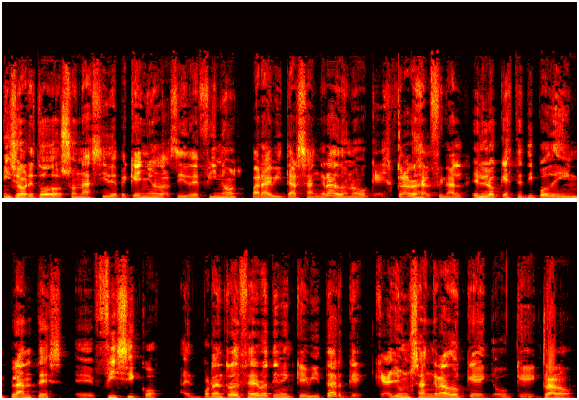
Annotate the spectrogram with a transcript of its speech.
Y sobre todo son así de pequeños, así de finos, para evitar sangrado, ¿no? Que es claro, al final es lo que este tipo de implantes eh, físicos por dentro del cerebro tienen que evitar que, haya un sangrado que... O que claro,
